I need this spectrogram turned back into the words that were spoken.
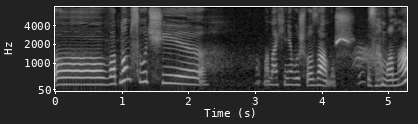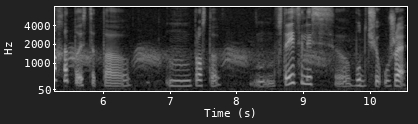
в одном случае монахиня вышла замуж за монаха, то есть это просто встретились, э, будучи уже,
